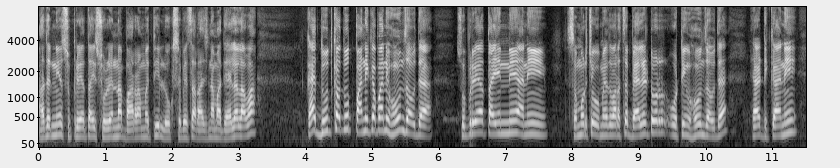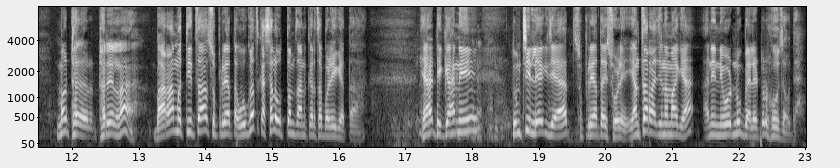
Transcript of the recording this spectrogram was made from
आदरणीय सुप्रियाताई सुळेंना बारामती लोकसभेचा राजीनामा द्यायला लावा. काय दूध का दूध पाणी का पाणी होऊन जाऊ द्या. सुप्रियाताईंनी आणि समोरच्या उमेदवाराचं बॅलेटवर वोटिंग होऊन जाऊ द्या. या ठिकाणी मग ठ ठरेल ना? बारामतीचा सुप्रियाता उगच कशाला उत्तम जानकरचा बळी घेता? ह्या ठिकाणी तुमची लेख जे आहेत सुप्रियाताई सोळे यांचा राजीनामा घ्या आणि निवडणूक बॅलेटवर होऊ जाऊ द्या.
